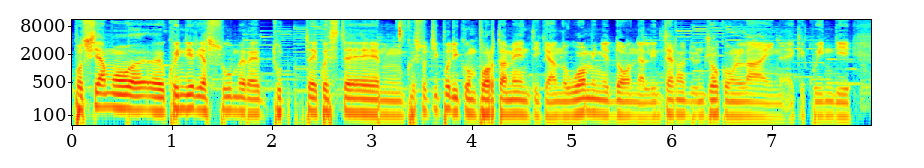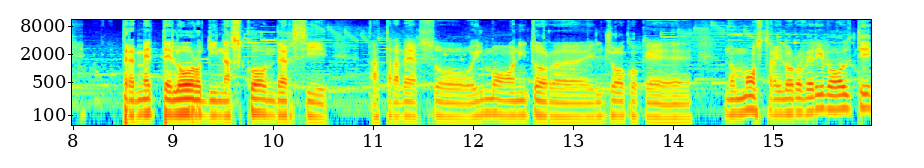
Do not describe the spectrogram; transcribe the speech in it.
possiamo eh, quindi riassumere tutte queste mh, questo tipo di comportamenti che hanno uomini e donne all'interno di un gioco online e che quindi permette loro di nascondersi attraverso il monitor, eh, il gioco che non mostra i loro veri volti,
